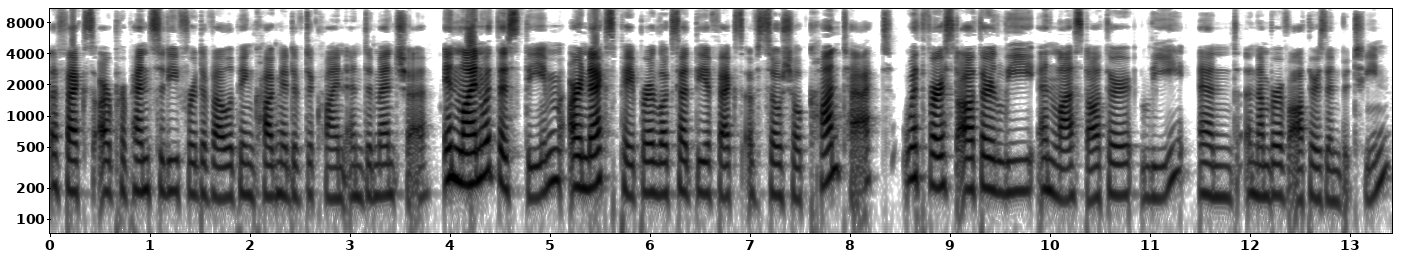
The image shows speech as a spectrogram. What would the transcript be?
affects our propensity for developing cognitive decline and dementia. In line with this theme, our next paper looks at the effects of social contact with first author Lee and last author Lee and a number of authors in between.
